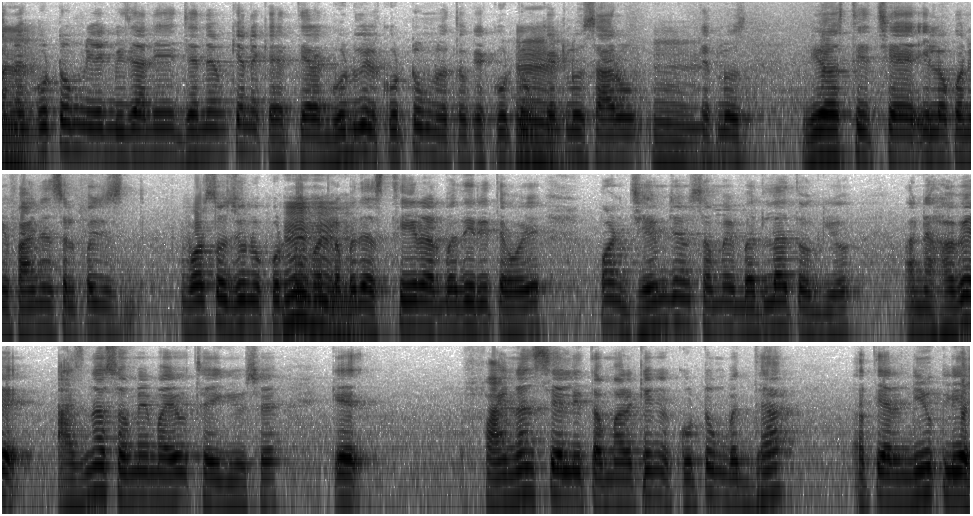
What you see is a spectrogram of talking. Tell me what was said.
અને કુટુંબની એકબીજાની જેને એમ કે ને કે ત્યારે ગુડવિલ કુટુંબનું હતું કે કુટુંબ કેટલું સારું કેટલું વ્યવસ્થિત છે એ લોકોની ફાઇનાન્શિયલ પોઝિશન વર્ષો જૂનું કુટુંબ એટલે બધા સ્થિર બધી રીતે હોય. પણ જેમ જેમ સમય બદલાતો ગયો અને હવે આજના સમયમાં એવું થઈ ગયું છે કે ફાઇનાન્શિયલી તમારે કેમ કે કુટુંબ બધા અત્યારે ન્યુક્લિયર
